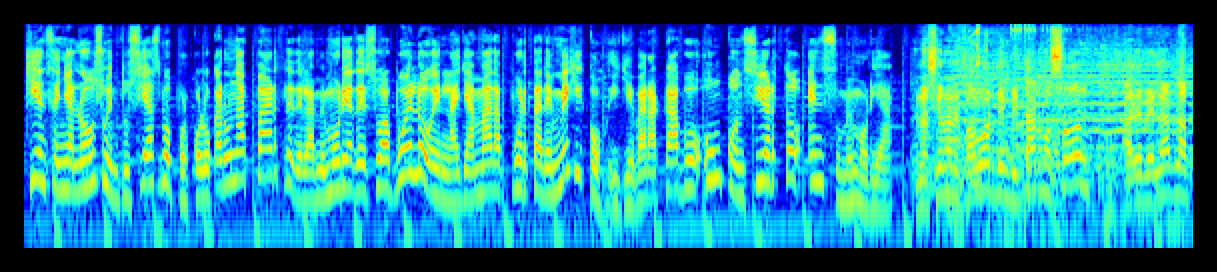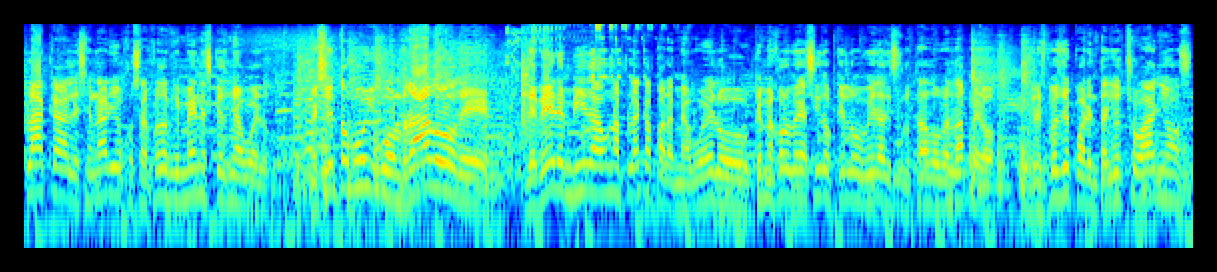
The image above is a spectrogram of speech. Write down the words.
quien señaló su entusiasmo por colocar una parte de la memoria de su abuelo en la llamada Puerta de México y llevar a cabo un concierto en su memoria. Nos hicieron el favor de invitarnos hoy a develar la placa al escenario José Alfredo Jiménez, que es mi abuelo. Me siento muy honrado de, ver en vida una placa para mi abuelo. Qué mejor hubiera sido que lo hubiera disfrutado, ¿verdad? Pero después de 48 años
